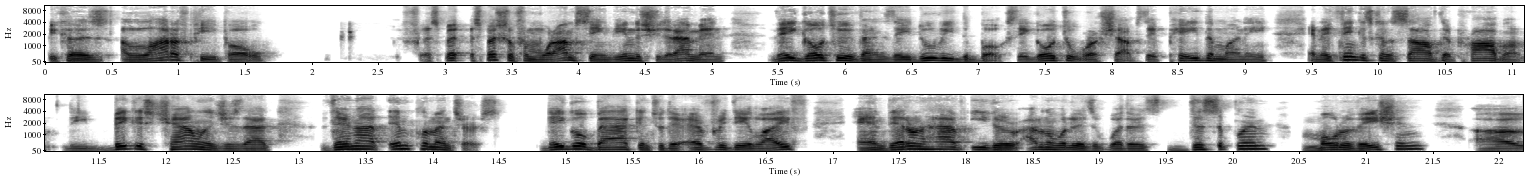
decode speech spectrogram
Because a lot of people, especially from what I'm seeing, the industry that I'm in, they go to events, they do read the books, they go to workshops, they pay the money, and they think it's going to solve their problem. The biggest challenge is that they're not implementers. They go back into their everyday life and they don't have either, I don't know what it is, whether it's discipline, motivation, uh,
